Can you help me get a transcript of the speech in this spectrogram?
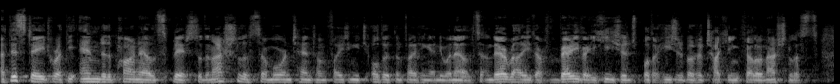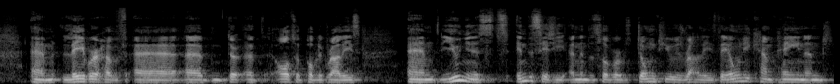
At this stage, we're at the end of the Parnell split, so the nationalists are more intent on fighting each other than fighting anyone else, and their rallies are very, very heated, but they're heated about attacking fellow nationalists. Um, Labour have uh, uh, uh, also public rallies. Um, the unionists in the city and in the suburbs don't use rallies. They only campaign and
